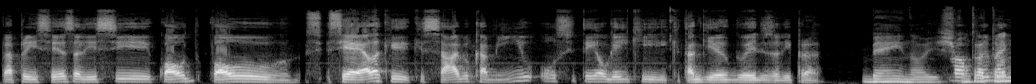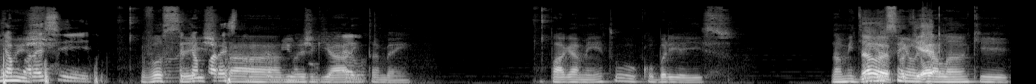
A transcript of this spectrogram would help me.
pra princesa ali se qual, qual se se é ela que, que sabe o caminho ou se tem alguém que, que tá guiando eles ali pra. Bem, nós O problema é que contratamos aparece. vocês é que aparece caminho nos guiarem também. O pagamento cobria isso. Não me Não, diga, é senhor porque é- Jalan, que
